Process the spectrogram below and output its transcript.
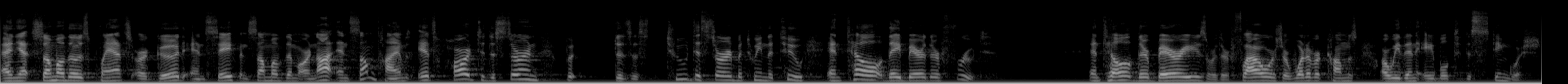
And yet, some of those plants are good and safe, and some of them are not. And sometimes it's hard to discern, but to discern between the two until they bear their fruit. Until their berries or their flowers or whatever comes, are we then able to distinguish.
